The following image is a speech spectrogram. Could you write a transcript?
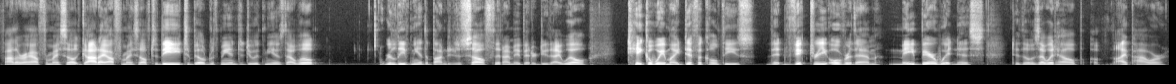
Father, I offer myself, God, I offer myself to thee to build with me and to do with me as thou wilt. Relieve me of the bondage of self, that I may better do thy will. Take away my difficulties, that victory over them may bear witness to those I would help of thy power,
